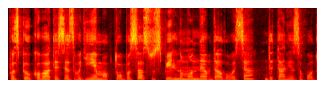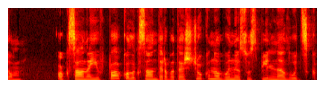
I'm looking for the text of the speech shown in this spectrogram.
Поспілкуватися з водієм автобуса Суспільному не вдалося. Деталі згодом. Оксана Євпак, Олександр Ватащук. Новини Суспільне. Луцьк.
